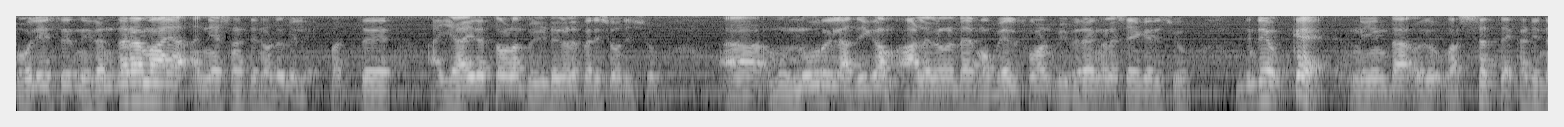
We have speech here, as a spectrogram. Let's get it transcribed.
പോലീസ് നിരന്തരമായ അന്വേഷണത്തിനൊടുവിൽ പത്ത് അയ്യായിരത്തോളം വീടുകൾ പരിശോധിച്ചു. മുന്നൂറിലധികം ആളുകളുടെ മൊബൈൽ ഫോൺ വിവരങ്ങൾ ശേഖരിച്ചു. ഇതിന്റെയൊക്കെ നീണ്ട ഒരു വർഷത്തെ കഠിന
